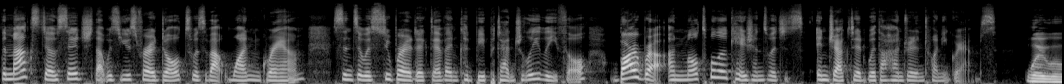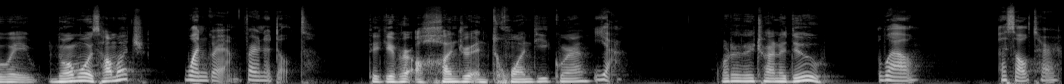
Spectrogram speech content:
The max dosage that was used for adults was about one gram, since it was super addictive and could be potentially lethal. Barbara, on multiple occasions, was injected with 120 grams. Wait, wait, wait. Normal is how much? One gram for an adult. They give her 120 gram? Yeah. What are they trying to do? Well, assault her.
